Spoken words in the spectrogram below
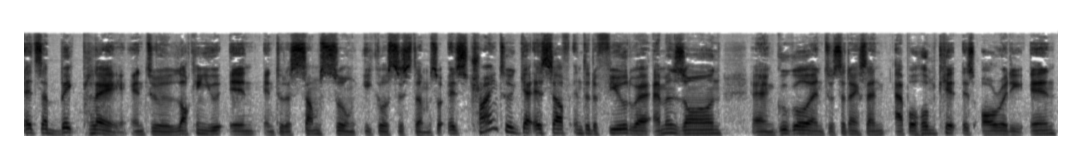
it's a big play into locking you in into the Samsung ecosystem. So it's trying to get itself into the field where Amazon and Google and to a certain extent Apple HomeKit is already in.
